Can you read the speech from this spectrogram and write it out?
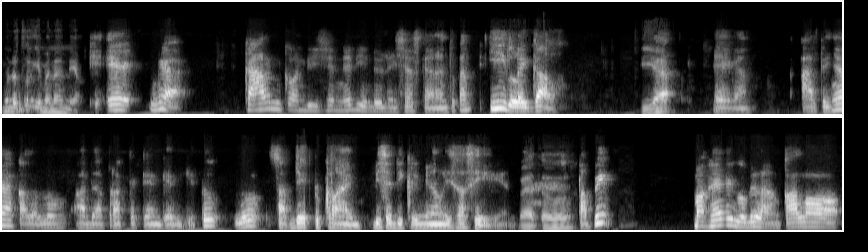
Menurut lo gimana, Neil? eh enggak current conditionnya di Indonesia sekarang itu kan ilegal Iya, ya kan artinya kalau lo ada praktek yang kayak begitu lo subject to crime bisa dikriminalisasi kan? betul. tapi makanya gue bilang kalau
